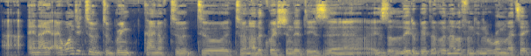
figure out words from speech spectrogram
uh, and I, I, wanted to, to bring kind of to, to, to another question that is uh, is a little bit of an elephant in the room, let's say.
